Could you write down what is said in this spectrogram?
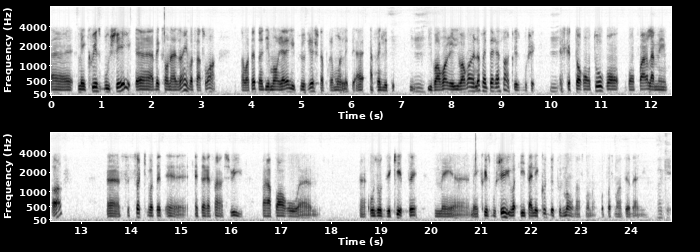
Euh, mais Chris Boucher, euh, avec son agent, il va s'asseoir. Ça va être un des Montréalais les plus riches, d'après moi, à, à la fin de l'été. Il, Mm. il va avoir, il va avoir un offre intéressant, Chris Boucher. Mm. Est-ce que Toronto vont, vont faire la même offre? Euh, c'est ça qui va être intéressant à suivre par rapport aux, aux autres équipes. Mais, euh, mais Chris Boucher, il, va- il est à l'écoute de tout le monde en ce moment. faut pas se mentir, Daniel. OK,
